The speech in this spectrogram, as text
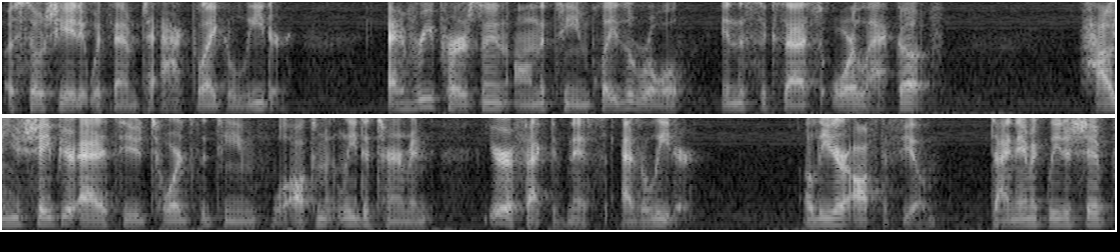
associated with them to act like a leader. Every person on the team plays a role in the success or lack of. How you shape your attitude towards the team will ultimately determine your effectiveness as a leader. A leader off the field. Dynamic leadership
